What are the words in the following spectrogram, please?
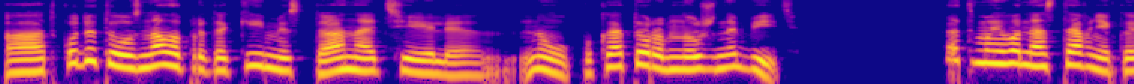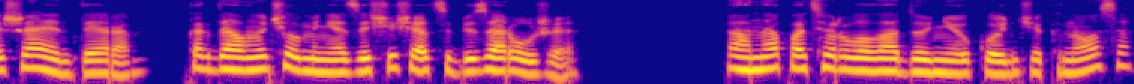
«А откуда ты узнала про такие места на теле, ну, по которым нужно бить?» «От моего наставника Шаентера, когда он учил меня защищаться без оружия». Она потерла ладонью кончик носа,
